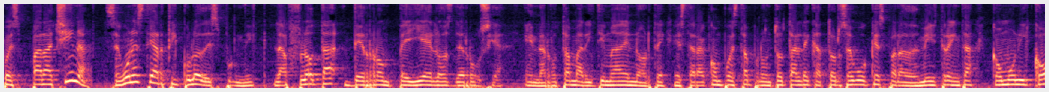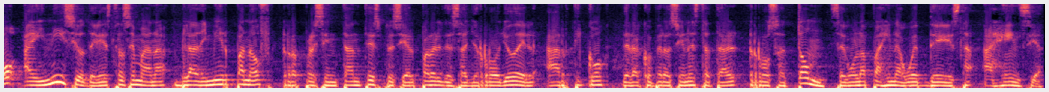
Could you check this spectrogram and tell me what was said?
pues para China. Según este artículo de Sputnik, la flota de rompehielos de Rusia en la ruta marítima del norte estará compuesta por un total de 14 buques para 2030, comunicó a inicios de esta semana Vladimir Panov, representante especial para el desarrollo del Ártico de la cooperación estatal Rosatom, según la página web de esta agencia.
